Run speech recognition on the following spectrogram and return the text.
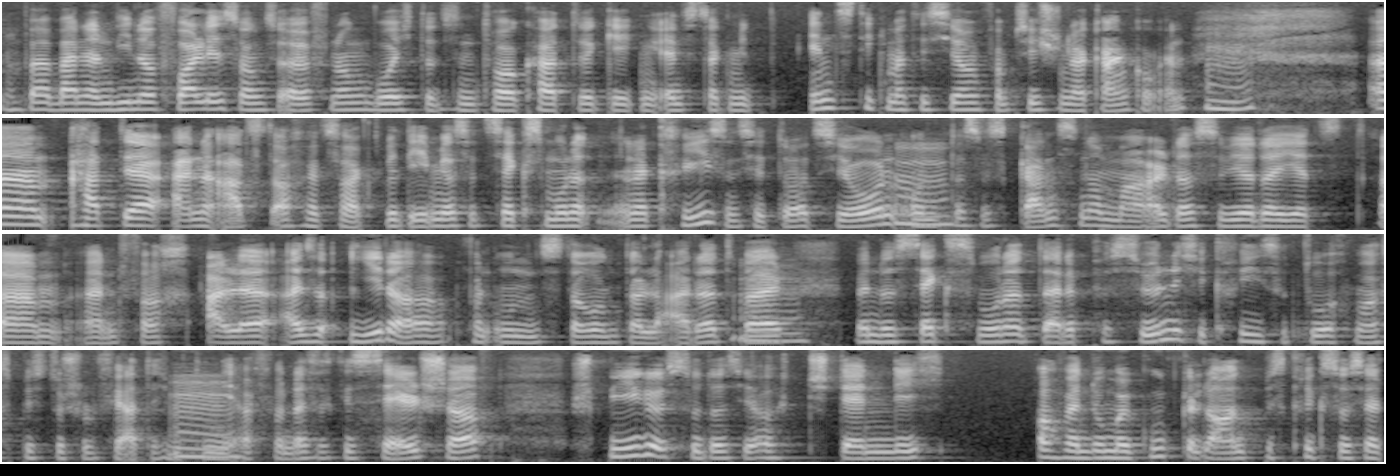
bei meiner Wiener Vorlesungseröffnung, wo ich da diesen Talk hatte gegen Entstigmatisierung von psychischen Erkrankungen, mhm. Ähm, hat der eine Arzt auch gesagt, wir leben ja seit sechs Monaten in einer Krisensituation mhm. und das ist ganz normal, dass wir da jetzt ähm, einfach alle, also jeder von uns darunter leidet, weil mhm. wenn du sechs Monate eine persönliche Krise durchmachst, bist du schon fertig mit den mhm. Nerven. Und als Gesellschaft spiegelst du das ja auch ständig auch wenn du mal gut gelaunt bist, kriegst du es ja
